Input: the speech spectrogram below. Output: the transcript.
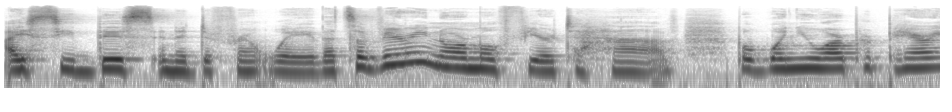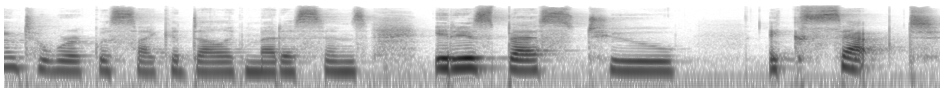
I see this in a different way. That's a very normal fear to have. But when you are preparing to work with psychedelic medicines, it is best to accept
